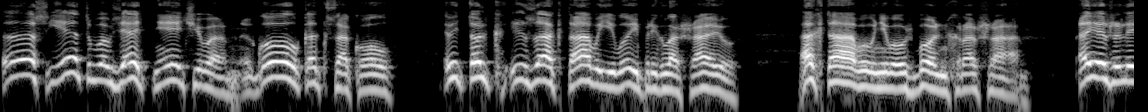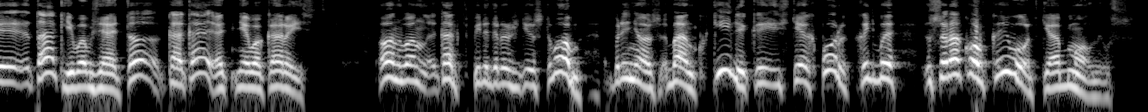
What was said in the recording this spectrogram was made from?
А с этого взять нечего, гол как сокол. Ведь только из-за октавы его и приглашаю. Октава у него уж больно хороша. А ежели так его взять, то какая от него корысть? Он вон как-то перед Рождеством принес банку килик и с тех пор хоть бы сороковкой водки обмолвился.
